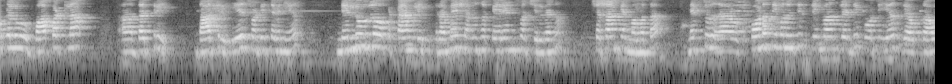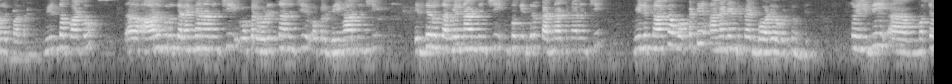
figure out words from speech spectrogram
ఒకరు Bapatla Datri Dhatri age twenty seven years. నెల్లూరులో ఒక ఫ్యామిలీ రమేష్ అనుస పేరెంట్స్ వాళ్ళ children Shashank and Mamata. Next uh, Konaseema నుంచి శ్రీనివాస్ రెడ్డి ఫోర్టీ ఇయర్స్ రావులపాలెం వీళ్ళతో పాటు uh, ఆరుగురు తెలంగాణ నుంచి ఒకరు ఒడిస్సా నుంచి ఒకరు బీహార్ నుంచి ఇద్దరు తమిళనాడు నుంచి ఇంకొక ఇద్దరు కర్ణాటక నుంచి వీళ్ళు కాక ఒకటి అన్ఐడెంటిఫైడ్ బాడీ ఒకటి ఉంది. సో ఇది uh, మొత్తం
